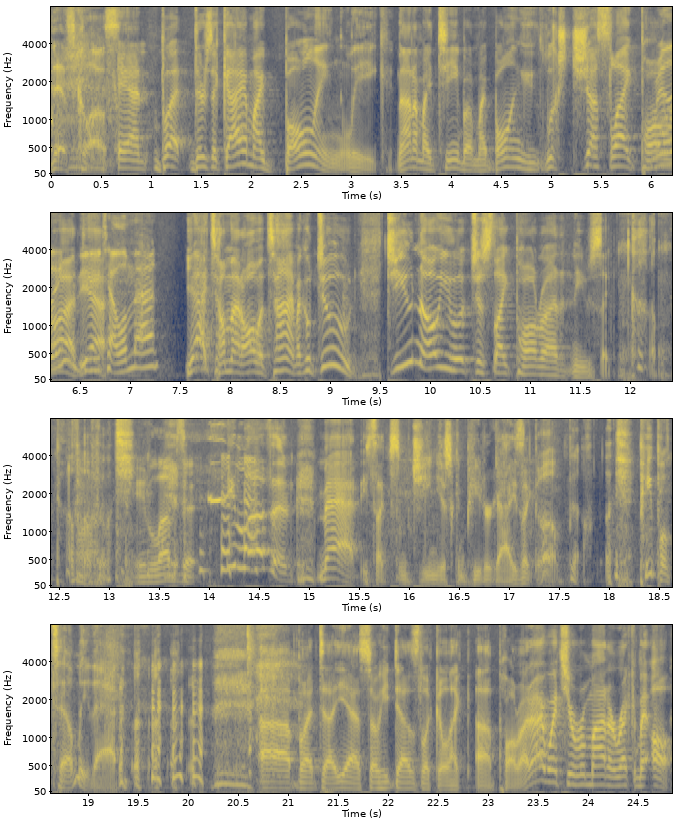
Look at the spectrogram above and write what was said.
this close. and but there's a guy in my bowling league, not on my team, but my bowling league looks just like Paul really? Rudd. Did yeah. you tell him that? Yeah, I tell him that all the time. I go, dude, do you know you look just like Paul Rudd? And he was like, He loves it. he loves it. Matt, he's like some genius computer guy. He's like, oh, people tell me that. uh, but uh, yeah, so he does look like uh, Paul Rudd. All right, what's your Rummana recommend? Oh,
